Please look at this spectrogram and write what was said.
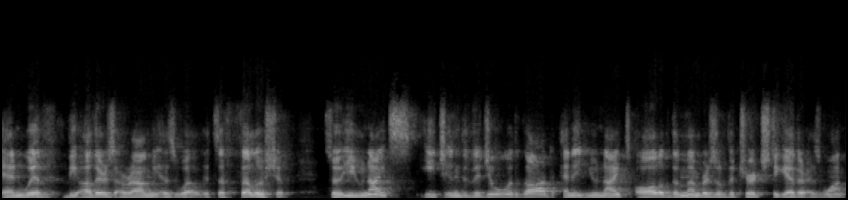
and with the others around me as well. It's a fellowship. So it unites each individual with God and it unites all of the members of the church together as one.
